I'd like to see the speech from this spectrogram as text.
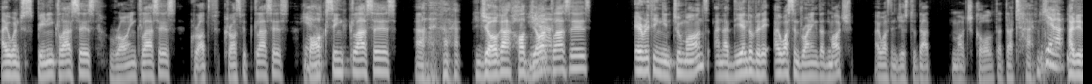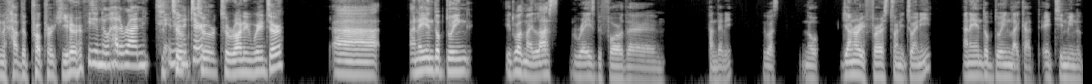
I went to spinning classes, rowing classes, cross, CrossFit classes, Yeah. boxing classes, uh, yoga, hot yoga classes, everything in two months. And at the end of the day, I wasn't running that much. I wasn't used to that much cold at that time. Yeah. I didn't have the proper gear You didn't know how to run in to, winter. to, to run in winter. Uh, and I ended up doing, it was my last race before the pandemic. It was no January 1st, 2020. And I ended up doing like a 18 minute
